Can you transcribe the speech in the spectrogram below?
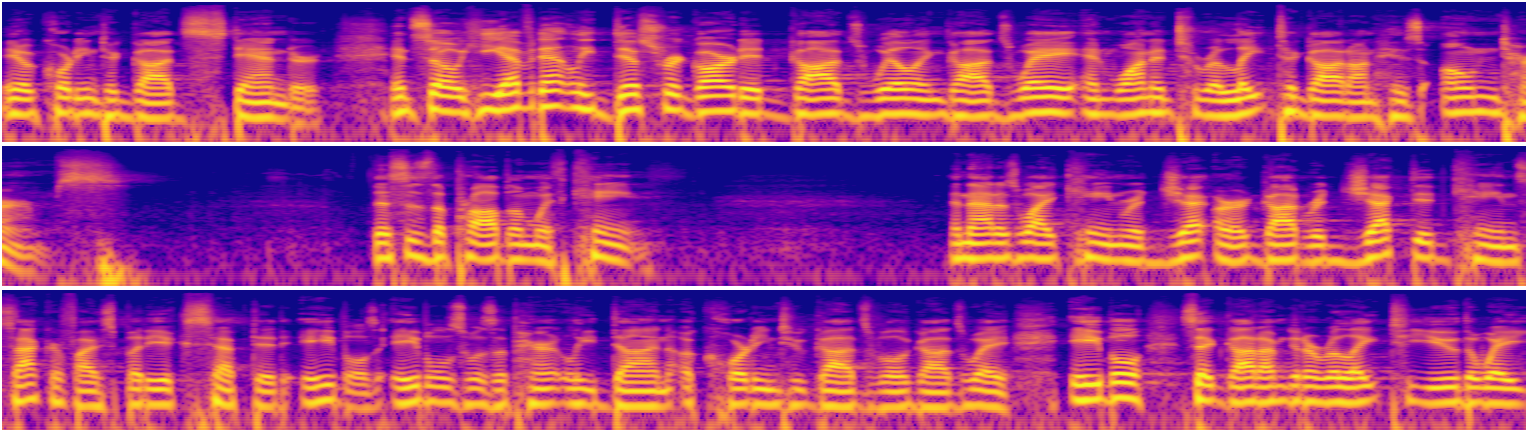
you know, according to God's standard. And so he evidently disregarded God's will and God's way and wanted to relate to God on his own terms. This is the problem with Cain. And that is why Cain reject, or God rejected Cain's sacrifice, but he accepted Abel's. Abel's was apparently done according to God's will, God's way. Abel said, God, I'm going to relate to you the way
